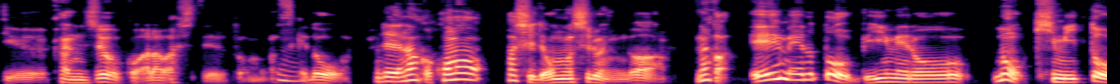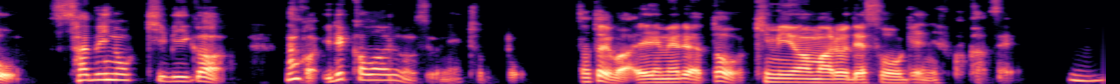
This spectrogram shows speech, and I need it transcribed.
っていう感じをこう表してると思うんですけど、で、なんかこの歌詞で面白いのが、なんか A メロと B メロの君とサビの君が、なんか入れ替わるんですよね、ちょっと。例えば A メロやと、君はまるで草原に吹く風。うん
